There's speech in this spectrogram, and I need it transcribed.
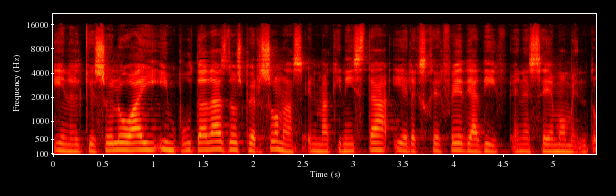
y en el que solo hay imputadas dos personas, el maquinista y el exjefe de Adif en ese momento.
